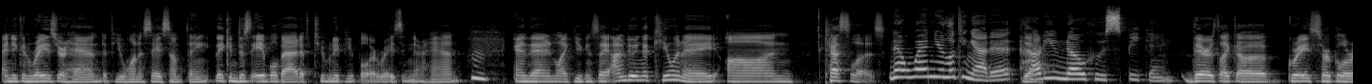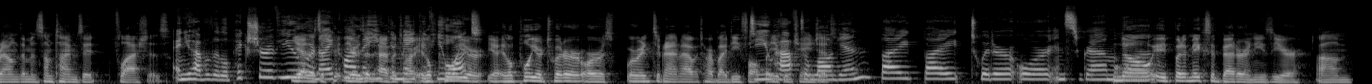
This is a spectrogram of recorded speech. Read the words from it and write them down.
and you can raise your hand if you want to say something. They can disable that if too many people are raising their hand, hmm. and then like you can say, "I'm doing a Q and A on Teslas." now when you're looking at it Yeah. how do you know who's speaking There's like a gray circle around them, and sometimes it flashes. and you have a little picture of you or there's an icon that an you can avatar. make it'll if you pull want your yeah, it'll pull your Twitter or or Instagram avatar by default. do you but have can to log it. in by by twitter or instagram No, or... it, but it makes it better and easier um,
